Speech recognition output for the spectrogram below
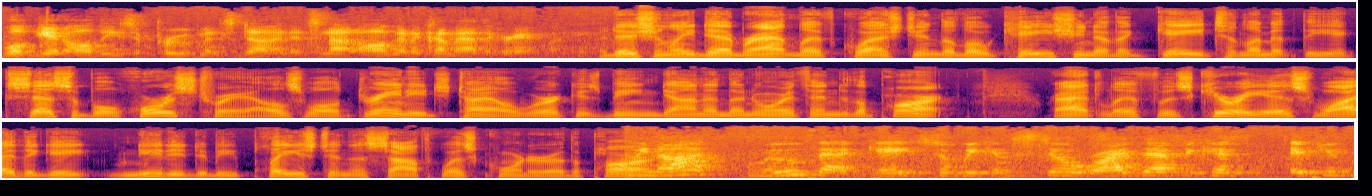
we'll get all these improvements done. It's not all gonna come out of the grant money. Additionally, Deb Ratliff questioned the location of a gate to limit the accessible horse trails while drainage tile work is being done in the north end of the park. Ratliff was curious why the gate needed to be placed in the southwest corner of the park. Can we not move that gate so we can still ride that? Because if you,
